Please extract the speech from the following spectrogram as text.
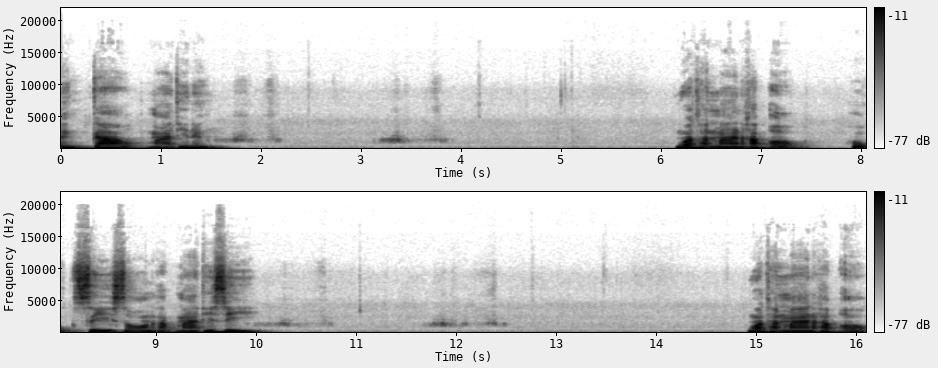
919 มาที่ 1 งวดถัดมานะครับออก 642 นะครับ มาที่ 4 งวดถัดมานะครับออก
